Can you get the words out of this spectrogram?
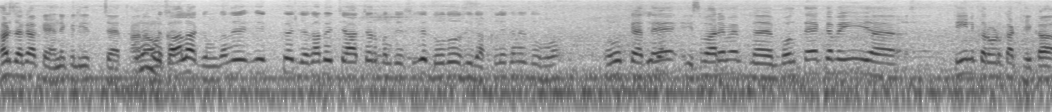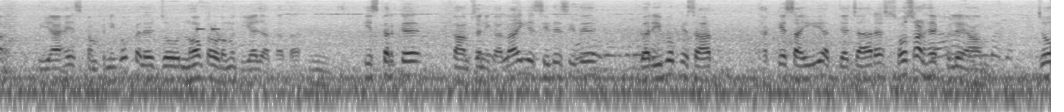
हर जगह कहने के लिए चाहे थाना ਉਹਨੂੰ हो ਨਿਕਾਲਾ ਕਿਉਂ ਕਹਿੰਦੇ ਇੱਕ ਜਗ੍ਹਾ ਤੇ ਚਾਰ ਚਾਰ ਬੰਦੇ ਸੀਗੇ ਦੋ ਦੋ ਅਸੀਂ ਰੱਖ ਲਏ ਕਹਿੰਦੇ ਦੋ ਹੋਰ वो कहते हैं इस बारे में अ, बोलते हैं कि भाई अ, तीन करोड़ का ठेका दिया है इस कंपनी को पहले जो नौ करोड़ में दिया जाता था इस करके काम से निकाला ये सीधे सीधे गरीबों के साथ धक्केशाही है अत्याचार है शोषण है खुलेआम। जो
